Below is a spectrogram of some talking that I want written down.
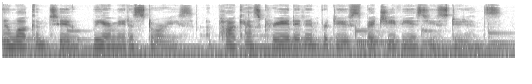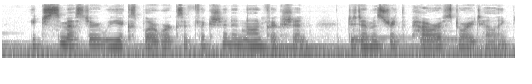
and welcome to We Are Made of Stories, a podcast created and produced by GVSU students. Each semester, we explore works of fiction and nonfiction to demonstrate the power of storytelling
